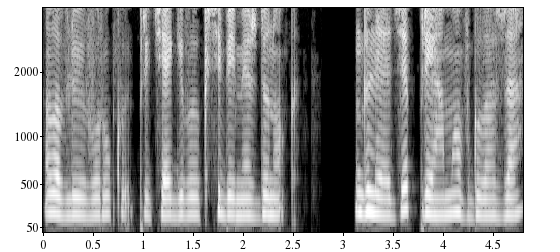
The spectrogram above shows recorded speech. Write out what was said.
Ловлю его руку и притягиваю к себе между ног. Глядя прямо в глаза,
